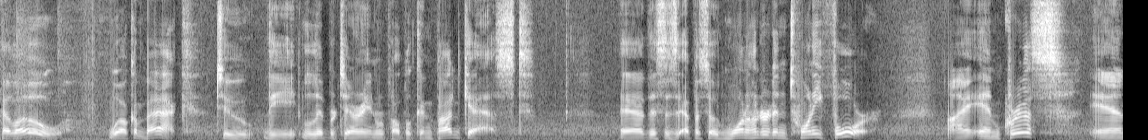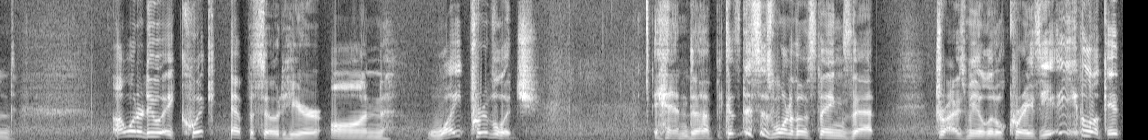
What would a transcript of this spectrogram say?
Hello, welcome back to the Libertarian Republican Podcast. Uh, this is episode 124. I am Chris, and I want to do a quick episode here on white privilege. And uh, because this is one of those things that drives me a little crazy. Look, it,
